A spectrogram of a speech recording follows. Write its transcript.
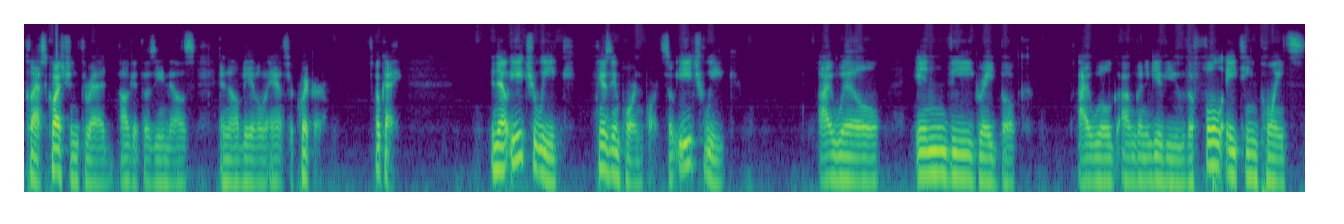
class question thread. I'll get those emails and I'll be able to answer quicker. Okay. And now each week, here's the important part. So each week, I will, in the grade book, I will, I'm going to give you the full 18 points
